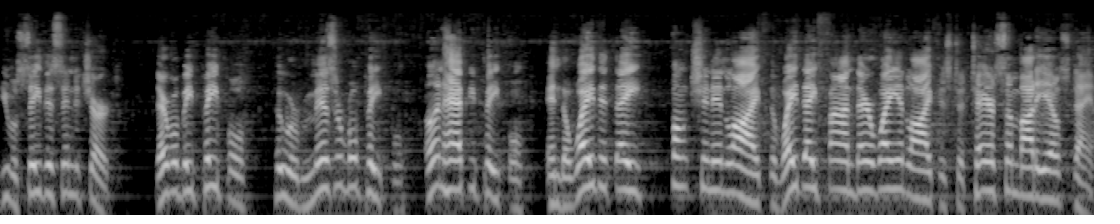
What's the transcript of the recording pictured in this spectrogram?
You will see this in the church. There will be people who are miserable people, unhappy people, and the way that they function in life, the way they find their way in life is to tear somebody else down.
